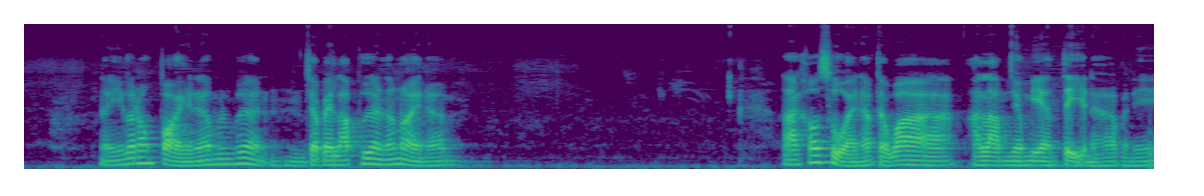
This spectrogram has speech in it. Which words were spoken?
ๆอย่างนี้ก็ต้องปล่อยนะเพื่อนๆจะไปรับเพื่อนสักหน่อยนะครับลาดเข้าสวยนะครับ แต่ว่าอารัมยังมีอันตินะครับ อันนี้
